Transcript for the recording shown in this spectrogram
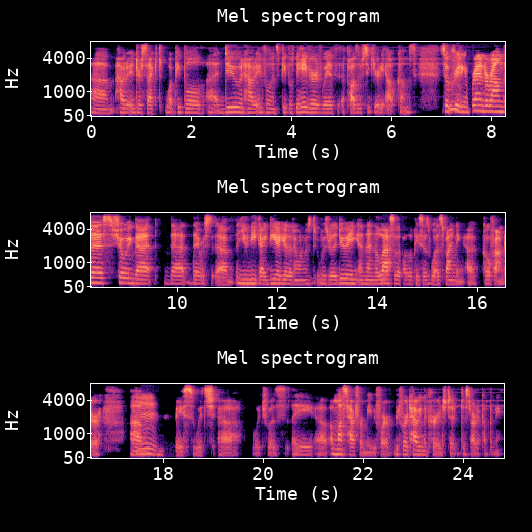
um, how to intersect what people uh, do and how to influence people's behaviors with positive security outcomes. So mm. creating a brand around this, showing that that there was um, a unique idea here that no one was was really doing, and then the hmm. last of the puzzle pieces was finding a co-founder um, mm. base, which uh, which was a uh, a must have for me before before having the courage to to start a company.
